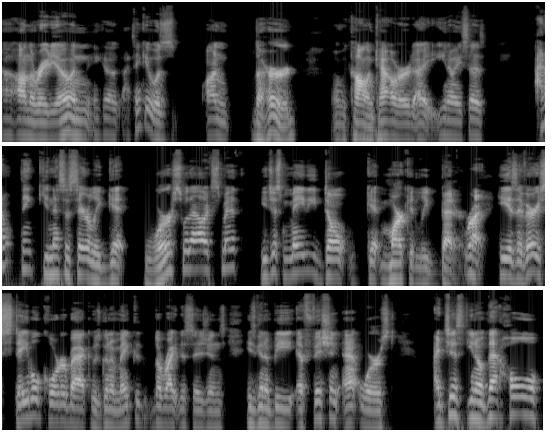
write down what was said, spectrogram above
uh, on the radio, and he goes, I think it was on the herd uh, with Colin Cowherd. I, you know, he says, I don't think you necessarily get worse with Alex Smith. You just maybe don't get markedly better. Right. He is a very stable quarterback who's going to make the right decisions. He's going to be efficient at worst. I just, you know, that whole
